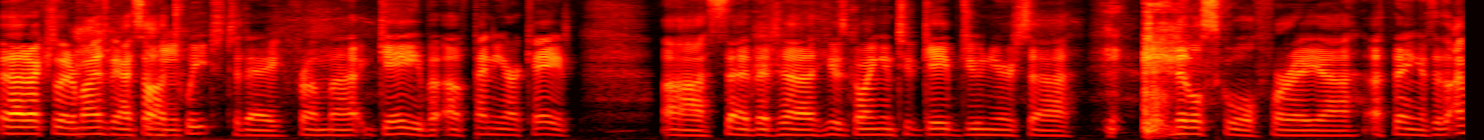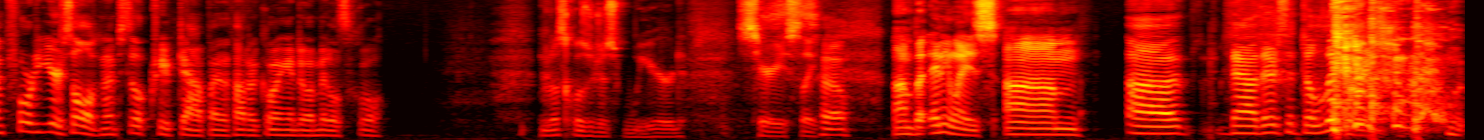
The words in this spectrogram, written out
that actually reminds me. I saw Mhm. a tweet today from uh, Gabe of Penny Arcade. Uh, said that uh, he was going into Gabe Junior's uh, middle school for a uh, a thing, and says, "I'm 40 years old and I'm still creeped out by the thought of going into a middle school." middle schools are just weird. Seriously. So, Um, but anyways, um, uh, now there's a delivery.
